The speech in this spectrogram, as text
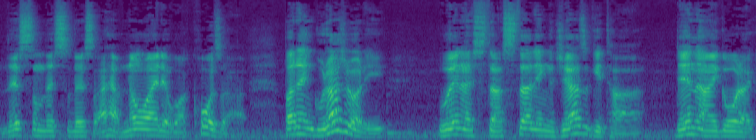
listen listen listen. I have no idea what chords are. But then gradually when I start studying jazz guitar then I go like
